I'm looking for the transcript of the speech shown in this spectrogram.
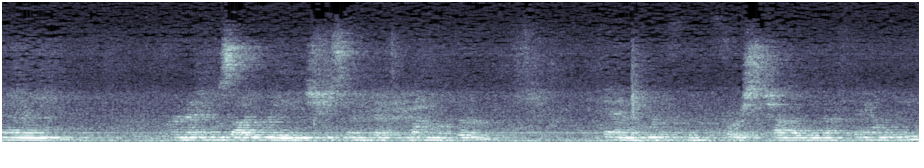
And her name was Irene, she's named after my mother, and been the first child in our family.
